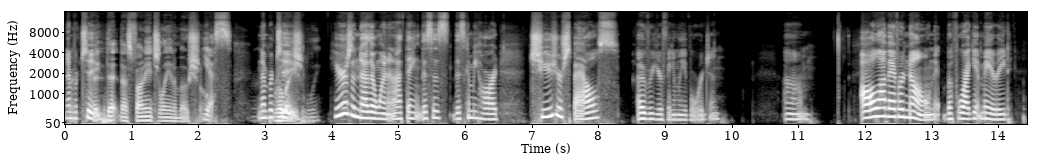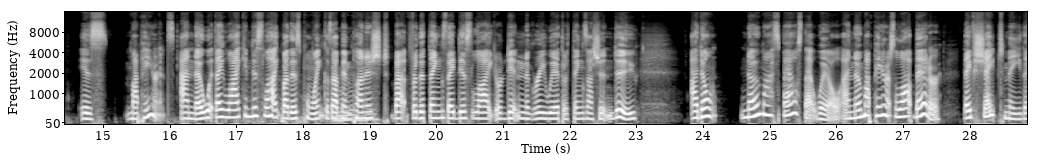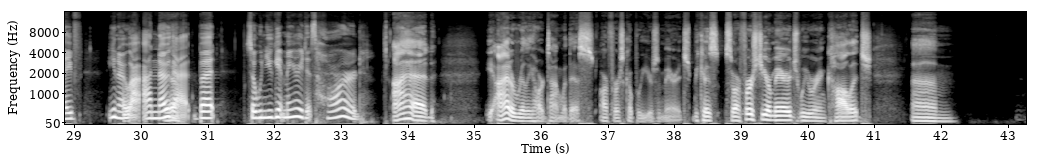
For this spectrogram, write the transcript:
Number Right. two, That, that- that's financially and emotional. yes. Number two, Relationally. Here's another one, and I think this is this can be hard. Choose your spouse over your family of origin. Um, all I've ever known before I get married is my parents. I know what they like and dislike by this point because I've been Mhm. punished by, for the things they disliked or didn't agree with or things I shouldn't do. I don't know my spouse that well. I know my parents a lot better. They've shaped me. They've, you know, I, I know Yeah. that. But so when you get married, it's hard. I had I had a really hard time with this our first couple of years of marriage because so our first year of marriage we were in college. Um,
